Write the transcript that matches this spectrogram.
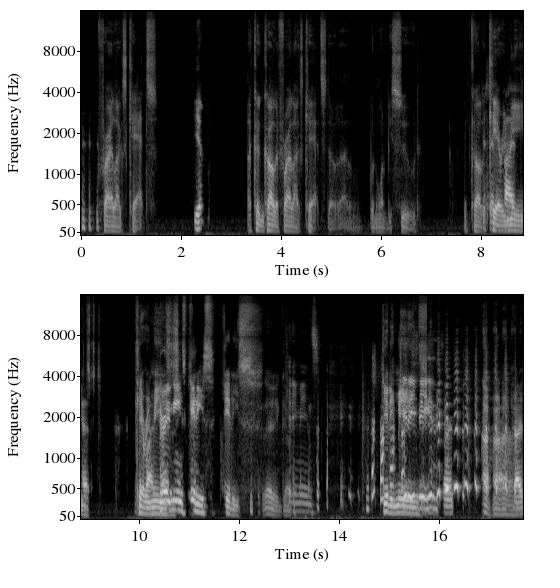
Frylock's cats. Yep. I couldn't call it Frylock's cats though. I wouldn't want to be sued. I'd call it Just say the Carey Means. cats. Carey Means. Carey means kitties. kitties. There you go. Kitty means. Kitty Means. Kitty means. Guys, Uh-huh. guys,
